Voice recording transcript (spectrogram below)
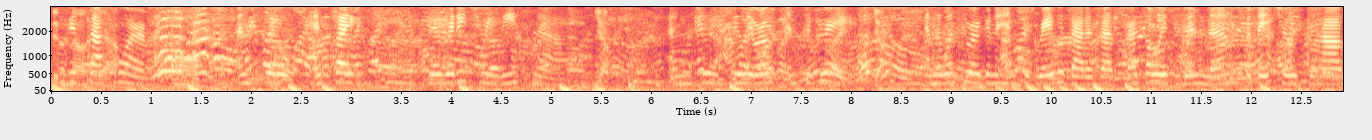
Who gets that yeah. form? And so it's like they're ready to release now. yeah. And it's really feel or else integrate. Yeah. And the ones who are going to integrate with that is that that's always been them, but they chose to have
